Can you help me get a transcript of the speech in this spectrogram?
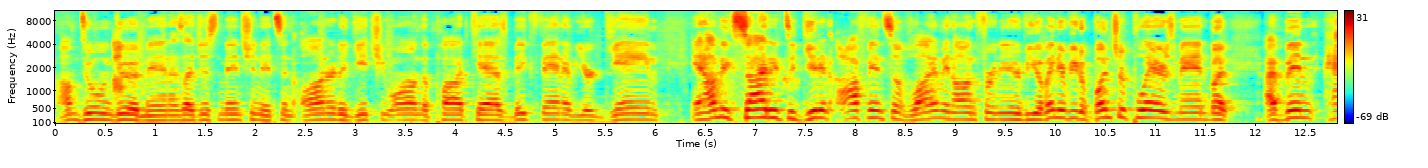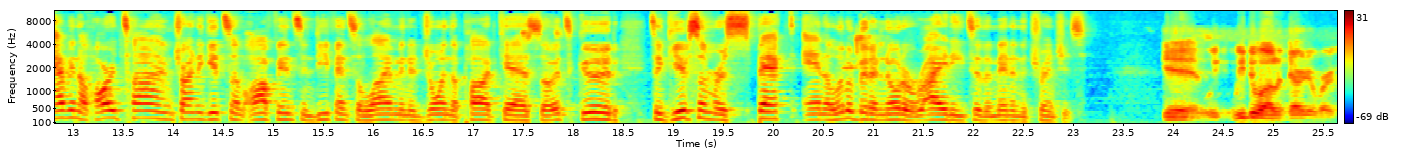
I'm doing good, man. As I just mentioned, it's an honor to get you on the podcast. Big fan of your game. And I'm excited to get an offensive lineman on for an interview. I've interviewed a bunch of players, man, but I've been having a hard time trying to get some offense and defense alignment to join the podcast, so it's good to give some respect and a little bit of notoriety to the men in the trenches. Yeah, we, we do all the dirty work.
